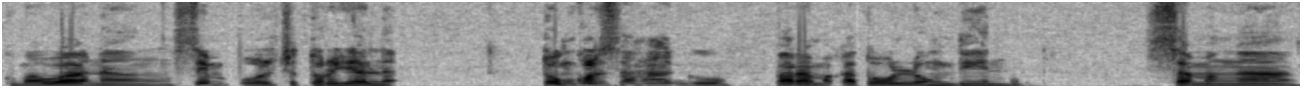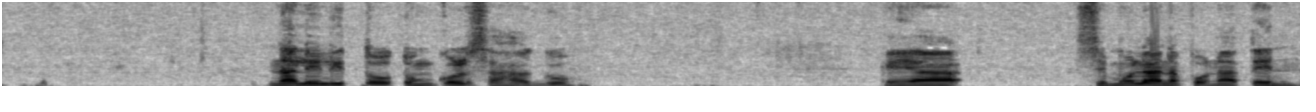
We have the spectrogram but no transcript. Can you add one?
gumawa ng simple tutorial na tungkol sa hago para makatulong din sa mga nalilito tungkol sa hago. Kaya simula na po natin.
